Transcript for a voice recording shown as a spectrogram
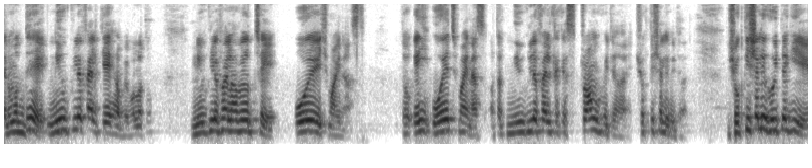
এর মধ্যে নিউক্লিওফাইল কে হবে বলতো। নিউক্লিওফাইল হবে হচ্ছে ওএইচ মাইনাস তো এই ওএইচ মাইনাস অর্থাৎ নিউক্লিওফাইলটাকে স্ট্রং হইতে হয়, শক্তিশালী হইতে হয়। শক্তিশালী হইতে গিয়ে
